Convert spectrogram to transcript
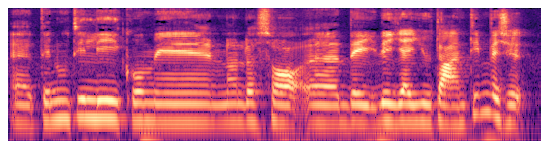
eh, tenuti lì come, non lo so, eh, dei- degli aiutanti, invece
